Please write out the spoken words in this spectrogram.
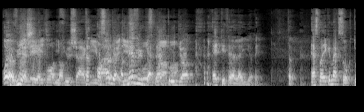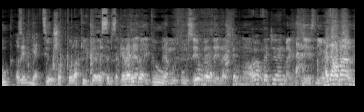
olyan hülyeségek vannak. Tehát az, hogy a nevünket nem tudja egy-két helyen leírni. Tehát ezt már egyébként megszoktuk az én injekciósoktól, akik össze-vissza keverik. Nem úgy 20 évben azért lett volna alapvetően megnézni. Hát de ha már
